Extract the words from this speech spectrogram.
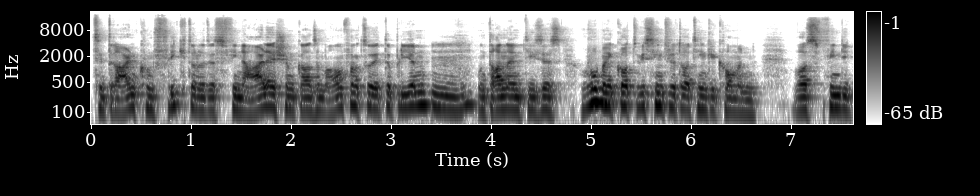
zentralen Konflikt oder das Finale schon ganz am Anfang zu etablieren und dann eben dieses, oh mein Gott, wie sind wir dorthin gekommen? Was finde ich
